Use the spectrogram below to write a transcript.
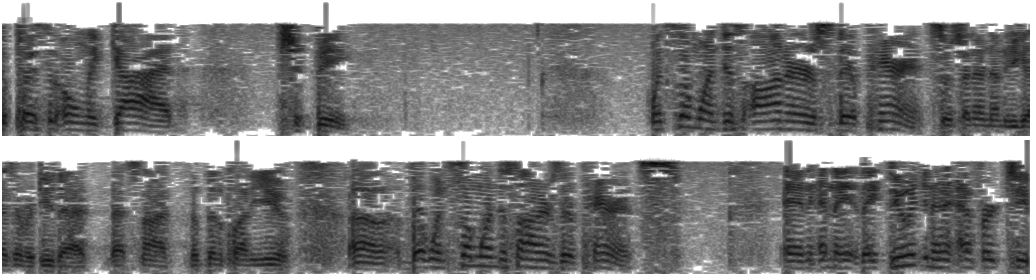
The place that only God should be when someone dishonors their parents, which I know none of you guys ever do that, that's not, that doesn't apply to you. Uh, but when someone dishonors their parents, and, and they, they do it in an effort to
